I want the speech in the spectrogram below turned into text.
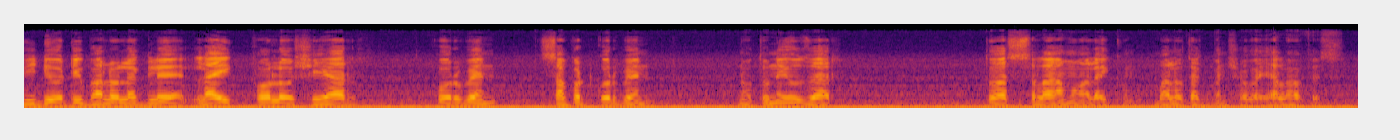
ভিডিওটি ভালো লাগলে লাইক, ফলো, শেয়ার করবেন, সাপোর্ট করবেন নতুন ইউজার। তো আসসালামু আলাইকুম। ভালো থাকবেন সবাই। আল্লাহ হাফেজ।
